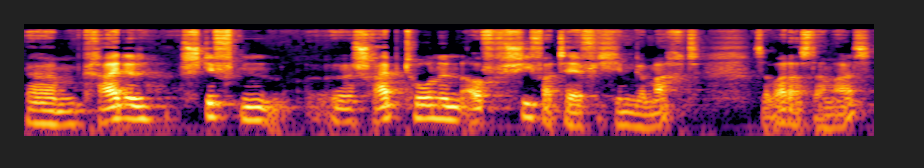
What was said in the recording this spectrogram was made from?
ähm, Kreidestiften äh, Schreibtonen auf Schiefertäfelchen gemacht. So war das damals.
